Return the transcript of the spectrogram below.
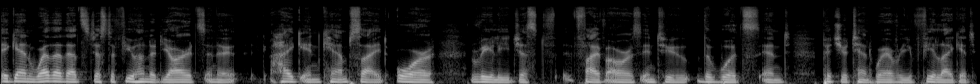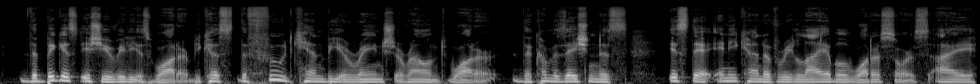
again, whether that's just a few hundred yards in a hike in campsite or really just f- five hours into the woods and pitch your tent wherever you feel like it. The biggest issue really is water because the food can be arranged around water. The conversation is is there any kind of reliable water source? I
